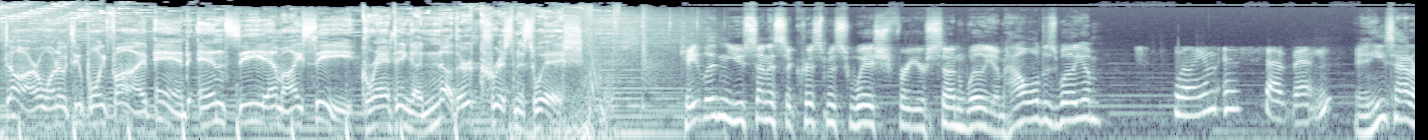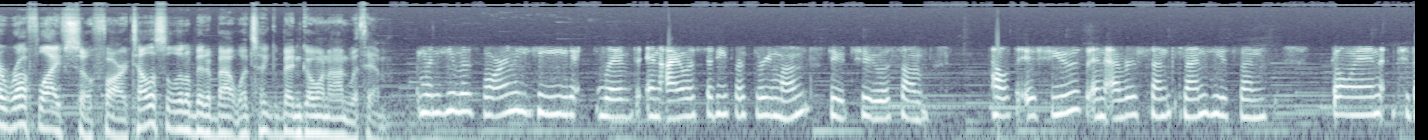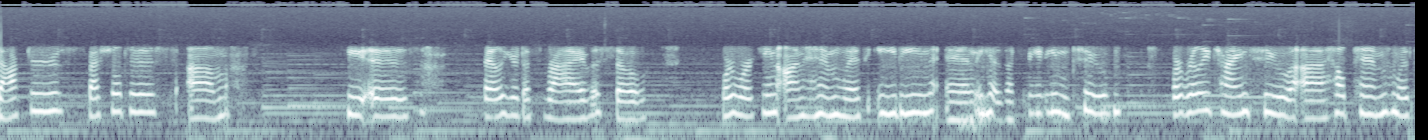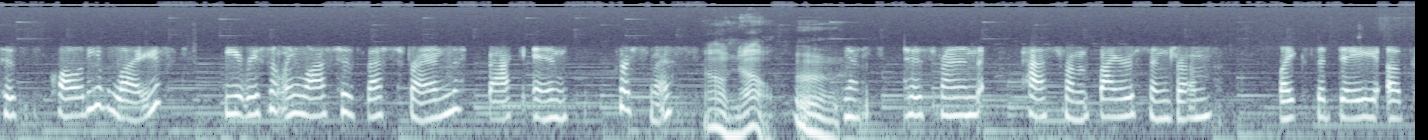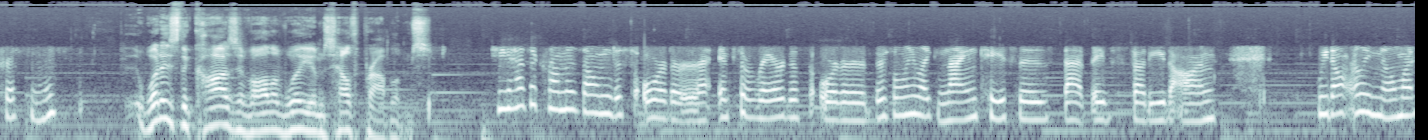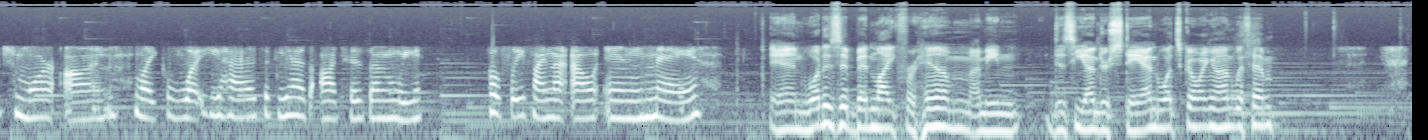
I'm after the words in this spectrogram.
Star 102.5 and NCMIC, granting another Christmas wish. Caitlin, you sent us a Christmas wish for your son William. How old is William? William is seven. And he's had a rough life so far. Tell us a little bit about what's been going on with him. When he was born, he lived in Iowa City for three months due to some health issues, and ever since then, he's been going to doctors, specialists. Um, he is failure to thrive, so we're working on him with eating, and he has a feeding tube. We're really trying to uh, help him with his quality of life. He recently lost his best friend back in Christmas. Oh, no. Yes. His friend passed from fire syndrome like the day of Christmas. What is the cause of all of William's health problems? He has a chromosome disorder. It's a rare disorder. There's only like nine cases that they've studied on. We don't really know much more on like what he has. If he has autism, we hopefully find that out in May. And what has it been like for him? I mean, does he understand what's going on with him?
